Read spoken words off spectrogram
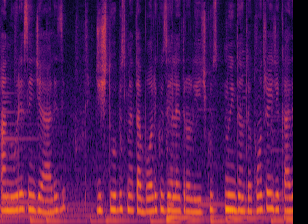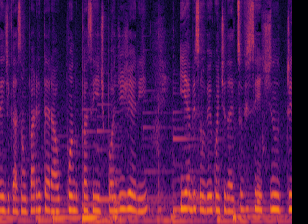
anúria sem diálise, distúrbios metabólicos e eletrolíticos. No entanto, é contraindicada a indicação parenteral quando o paciente pode ingerir e absorver quantidade suficiente de, nutri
